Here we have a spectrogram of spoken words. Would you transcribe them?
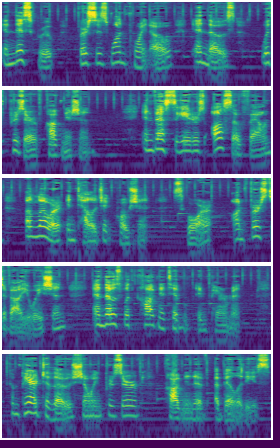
in this group versus 1.0 in those with preserved cognition. Investigators also found a lower intelligent quotient score on first evaluation and those with cognitive impairment compared to those showing preserved cognitive abilities.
